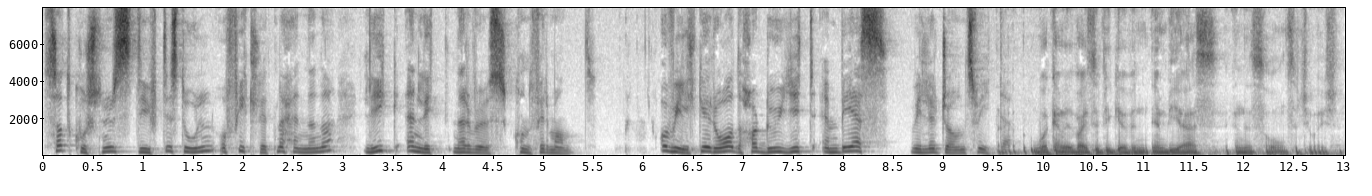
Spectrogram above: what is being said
satt Kushner stivt i stolen og fiklet med hendene, lik en litt nervøs konfirmant. Og hvilke råd har du gitt MBS, ville Jones vite. What kind of advice have you given MBS in this whole situation?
